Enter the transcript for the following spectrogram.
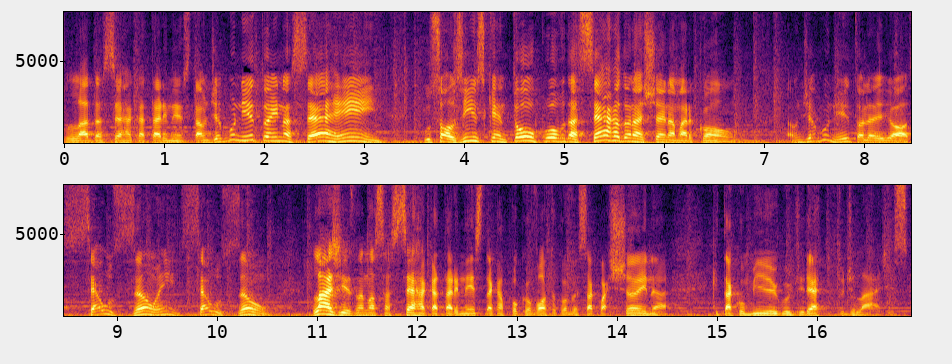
lá da Serra Catarinense. Tá um dia bonito aí na Serra, hein? O solzinho esquentou o povo da Serra, dona Shaina Marcon. Tá um dia bonito, olha aí, ó. Céuzão, hein? Céuzão. Lages, na nossa Serra Catarinense. Daqui a pouco eu volto a conversar com a Shaina. que está comigo direto de Lages.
